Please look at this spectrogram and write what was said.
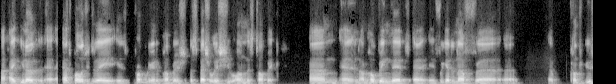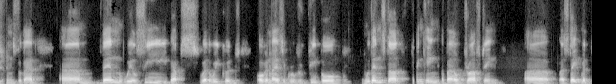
I, you know, Anthropology Today is probably going to publish a special issue on this topic. Um, and I'm hoping that uh, if we get enough uh, uh, uh, contributions for that, um, then we'll see perhaps whether we could organize a group of people who then start thinking about drafting uh, a statement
